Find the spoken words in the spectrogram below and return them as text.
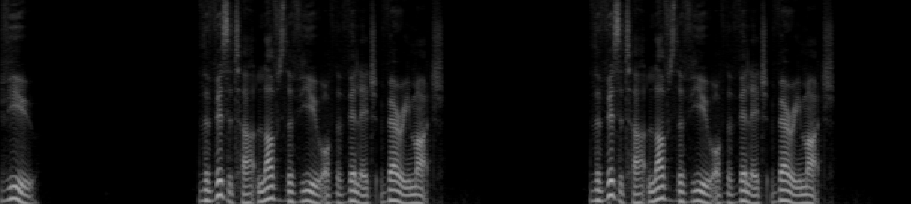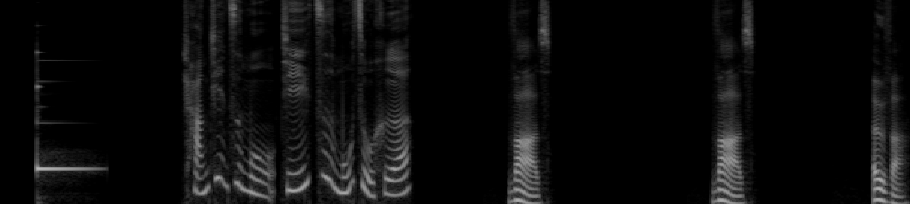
view the visitor loves the view of the village very much the visitor loves the view of the village very much 常见字母及字母组合。 vase vase over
